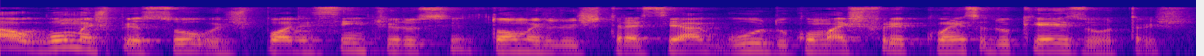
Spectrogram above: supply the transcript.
Algumas pessoas podem sentir os sintomas do estresse agudo com mais frequência do que as outras.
